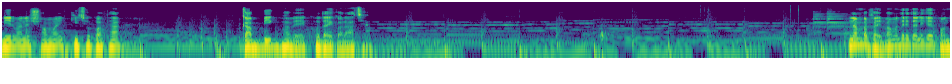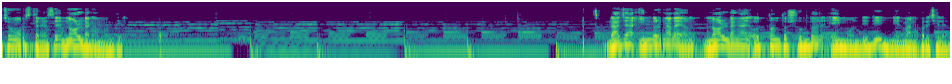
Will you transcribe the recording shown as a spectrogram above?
নির্মাণের সময় কিছু কথা কাব্যিকভাবে খোদাই করা আছে। নাম্বার ফাইভ আমাদের এই তালিকায় পঞ্চম অবস্থানে আছে নলডাঙ্গা মন্দির। রাজা ইন্দ্রনারায়ণ নলডাঙ্গায় অত্যন্ত সুন্দর এই মন্দিরটি নির্মাণ করেছিলেন।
